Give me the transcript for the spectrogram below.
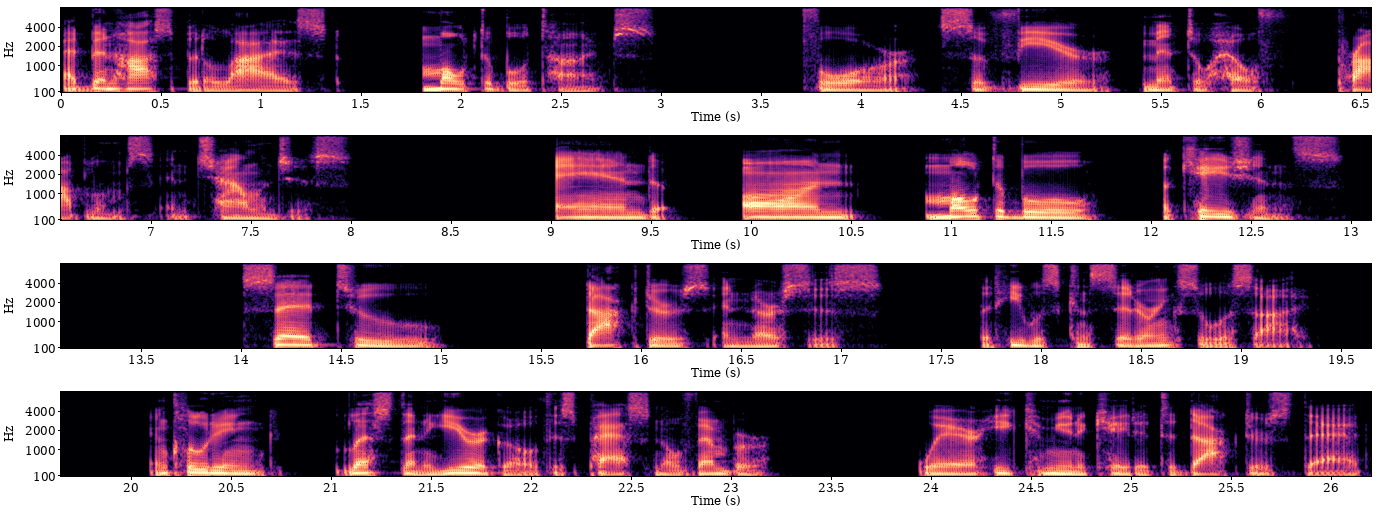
had been hospitalized multiple times for severe mental health problems and challenges. And on multiple occasions, said to doctors and nurses that he was considering suicide, including less than a year ago, this past November, where he communicated to doctors that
